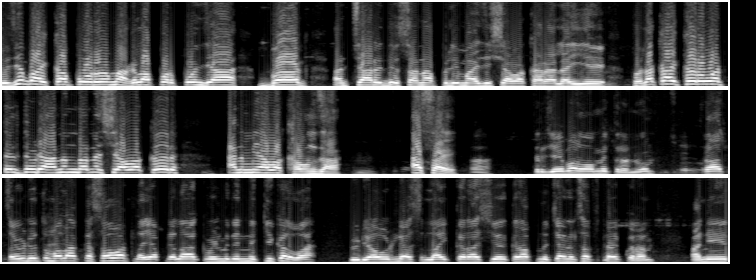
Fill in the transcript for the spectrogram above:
तुझी बायका पोरं मागला परपून जा. बघ आणि चार दिवसानं आपली माझी सेवा करायला ये. तुला काय खरं वाटेल तेवढी आनंदानं सेवा कर आणि मेवा खाऊन जा. असं आहे. हा. तर जय बाळवा मित्रांनो. तर आजचा व्हिडिओ तुम्हाला कसा वाटला हे आपल्याला कमेंटमध्ये नक्की कळवा. व्हिडिओ आवडल्यास लाईक करा शेअर करा आपलं चॅनल सबस्क्राईब करा. आणि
